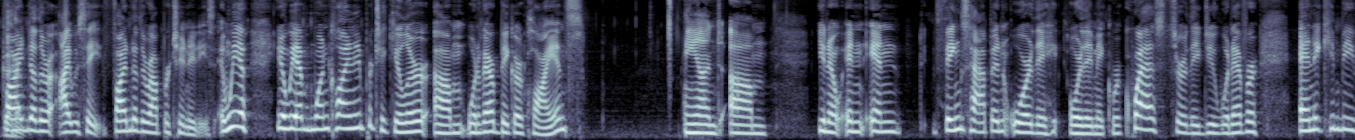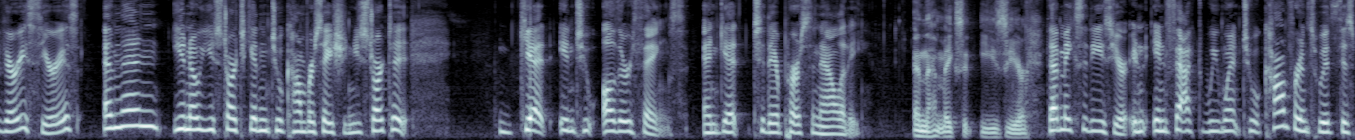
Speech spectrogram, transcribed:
But- find other. I would say find other opportunities. And we have, you know, we have one client in particular, um, one of our bigger clients, and um, you know, and and things happen, or they or they make requests, or they do whatever, and it can be very serious. And then you know, you start to get into a conversation. You start to get into other things and get to their personality And that makes it easier. that makes it easier. In in fact, we went to a conference with this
